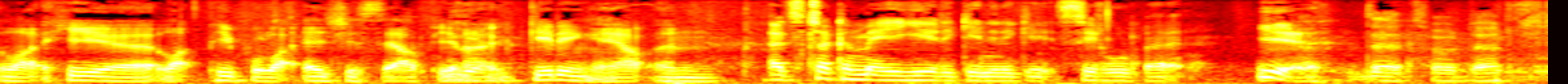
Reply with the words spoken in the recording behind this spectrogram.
like hear like people like as yourself, you know, Yeah. getting out and It's taken me a year to get in to get settled, but yeah, That's what that's.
